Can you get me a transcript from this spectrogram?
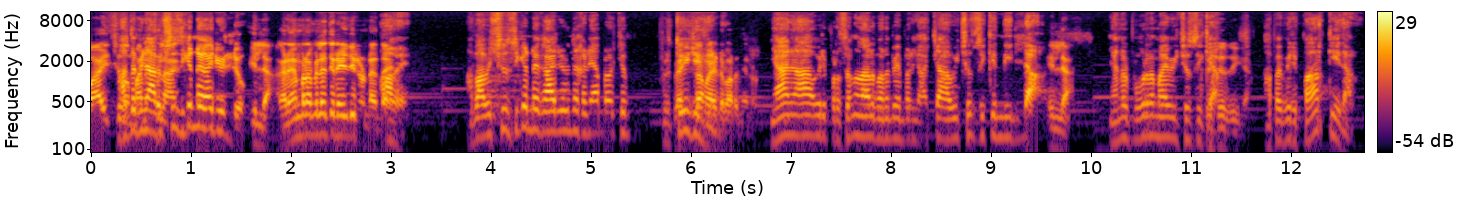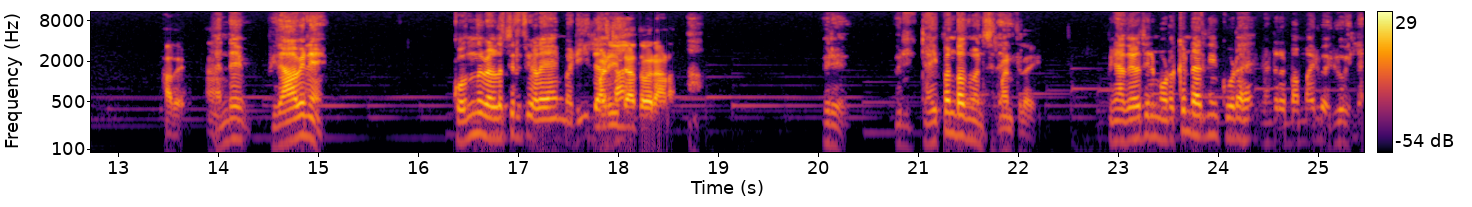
വായിച്ച് അവിശ്വസിക്കേണ്ട കാര്യമില്ലല്ലോ. ഇല്ല കണിയാമ്പറമ്പിലച്ചൻ എഴുതിയിട്ടുണ്ട് അതെ. അപ്പൊ അവിശ്വസിക്കേണ്ട കാര്യമെന്ന് പ്രത്യേകിച്ച് വ്യക്തമായിട്ട് പറഞ്ഞിട്ടുണ്ട്. ഞാൻ ആ ഒരു പ്രസംഗം നാൾ പറഞ്ഞപ്പോൾ പറഞ്ഞു അച്ഛാ അവിശ്വസിക്കുന്നില്ല. ഇല്ല. ഞങ്ങൾ പൂർണമായി വിശ്വസിക്കാം. അപ്പൊ ഇവർ പാർട്ടി ഇതാണ്. അതെ. എന്റെ പിതാവിനെ കൊന്ന് വെള്ളത്തിരുത്തി കളയാൻ മടിയില്ലാത്ത മടിയില്ലാത്തവരാണ്. ഒരു ടൈപ്പ് എന്താന്ന് മനസ്സിലായി? മനസ്സിലായി. പിന്നെ അദ്ദേഹത്തിന് മുടക്കുണ്ടായിരുന്നെങ്കിൽ കൂടെ രണ്ട് റബ്ബന്മാർ വരുമില്ല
